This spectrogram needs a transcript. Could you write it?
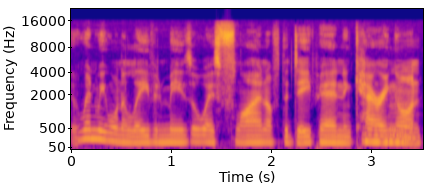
when we want to leave and Mia's always flying off the deep end and carrying on,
